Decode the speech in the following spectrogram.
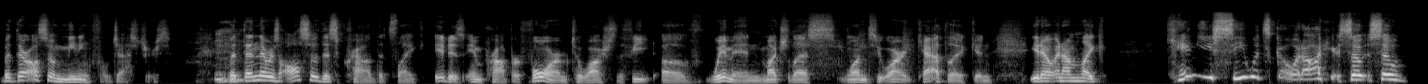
but they're also meaningful gestures. Mm-hmm. But then there was also this crowd that's like, it is improper form to wash the feet of women, much less ones who aren't Catholic. And, you know, and I'm like, can you see what's going on here? So, so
